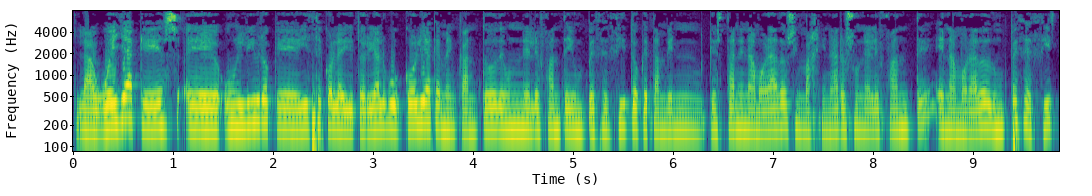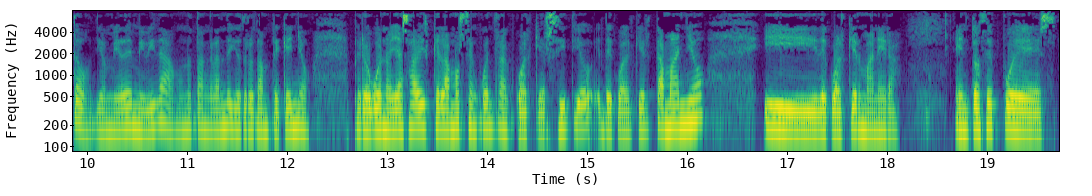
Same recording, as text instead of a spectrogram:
La huella, que es eh, un libro que hice con la editorial Bucolia, que me encantó de un elefante y un pececito que también que están enamorados. Imaginaros un elefante enamorado de un pececito. Dios mío de mi vida, uno tan grande y otro tan pequeño. Pero bueno, ya sabéis que el amor se encuentra en cualquier sitio, de cualquier tamaño y de cualquier manera. Entonces, pues,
